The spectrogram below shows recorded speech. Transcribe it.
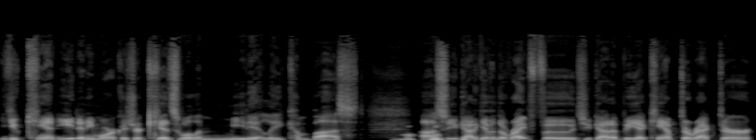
you can't eat anymore because your kids will immediately combust. Uh, so you got to give them the right foods. You got to be a camp director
